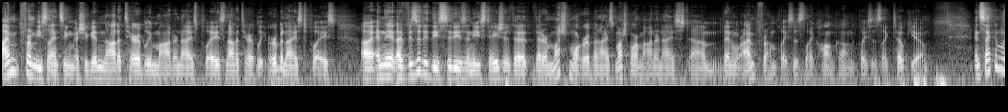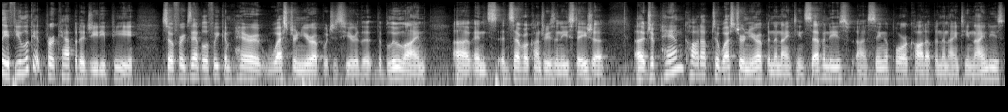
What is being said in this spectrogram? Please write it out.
I'm from East Lansing, Michigan, not a terribly modernized place, not a terribly urbanized place. Uh, and I've visited these cities in East Asia that, that are much more urbanized, much more modernized um, than where I'm from, places like Hong Kong, places like Tokyo. And secondly, if you look at per capita GDP, so for example, if we compare Western Europe, which is here, the, the blue line, uh, and, and, several countries in East Asia, uh, Japan caught up to Western Europe in the 1970s. Uh, Singapore caught up in the 1990s.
